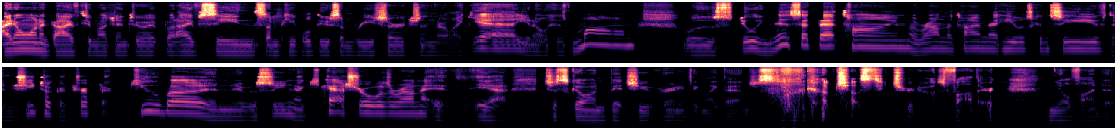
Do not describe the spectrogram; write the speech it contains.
I don't want to dive too much into it, but I've seen some people do some research and they're like, yeah, you know, his mom was doing this at that time, around the time that he was conceived, and she took a trip to Cuba and it was seen that Castro was around that. It, yeah, just go on BitChute or anything like that. Just look up Justin Trudeau's father and you'll find it.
